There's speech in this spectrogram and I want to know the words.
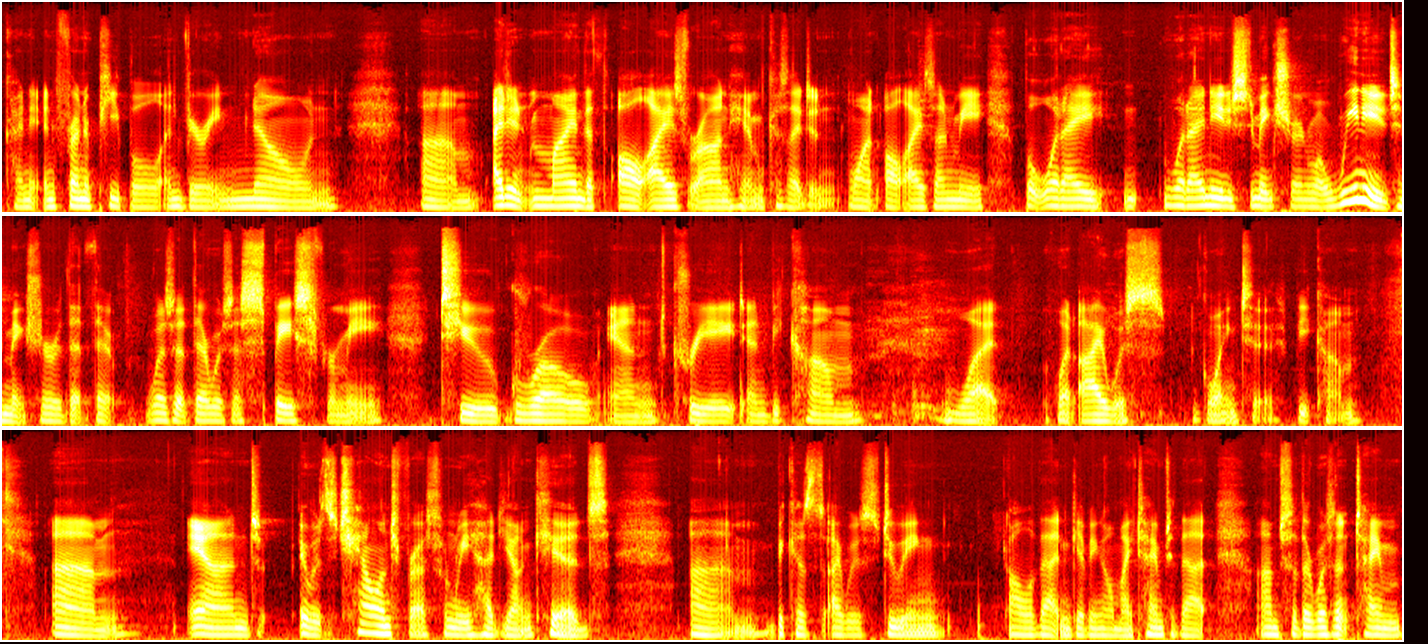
kind of in front of people and very known. Um, I didn't mind that all eyes were on him because I didn't want all eyes on me. But what I what I needed to make sure and what we needed to make sure that there was that there was a space for me to grow and create and become what what I was going to become. Um, and it was a challenge for us when we had young kids um, because I was doing all of that and giving all my time to that. Um, so there wasn't time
